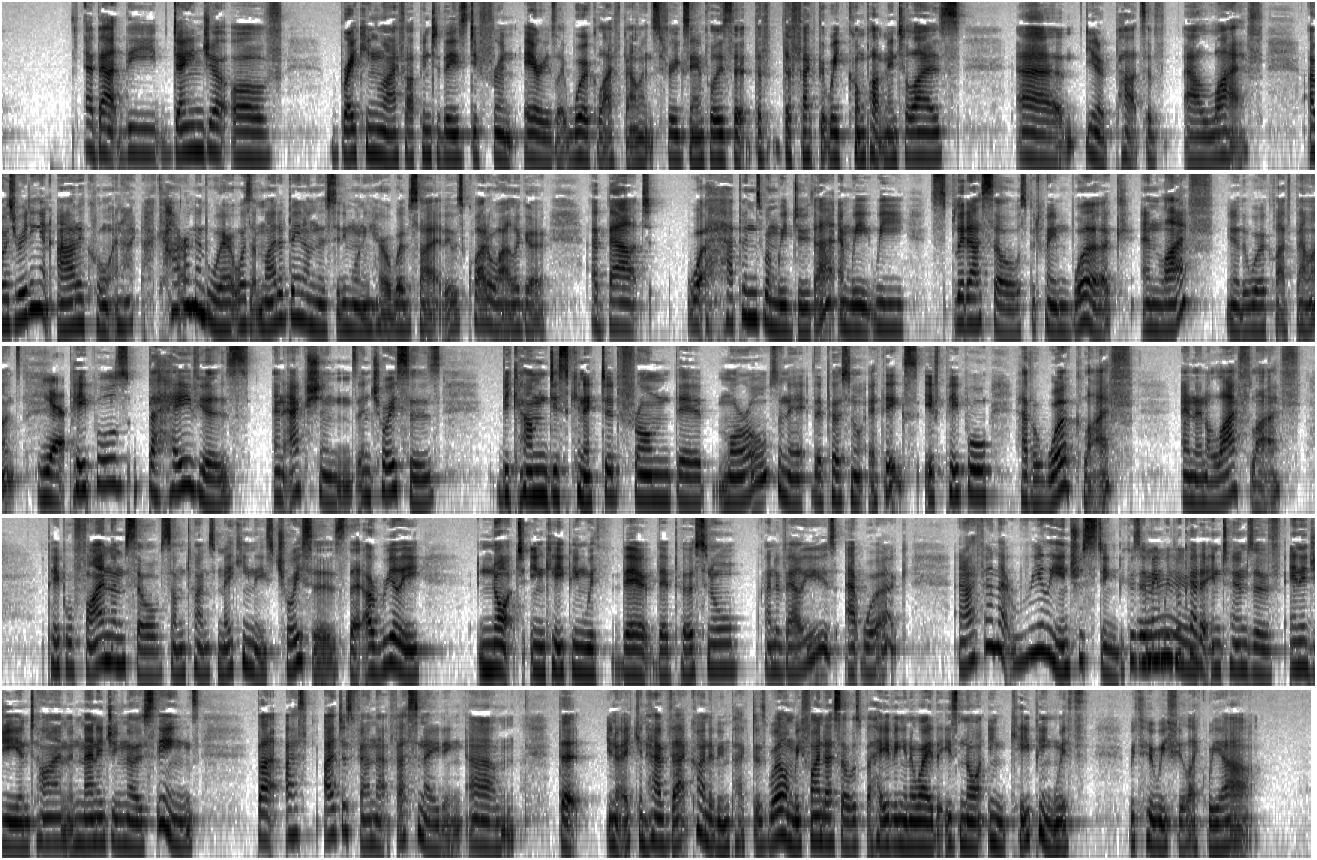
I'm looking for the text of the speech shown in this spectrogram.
about the danger of breaking life up into these different areas, like work life balance, for example, is that the, the fact that we compartmentalize, uh, you know, parts of our life. I was reading an article, and I, I can't remember where it was. It might have been on the Sydney Morning Herald website. It was quite a while ago about what happens when we do that and we, we split ourselves between work and life, you know, the work life balance. Yeah. People's behaviors and actions and choices become disconnected from their morals and their, their personal ethics. If people have a work life and then a life life, people find themselves sometimes making these choices that are really not in keeping with their, their personal kind of values at work. And I found that really interesting because, I mean, mm. we look at it in terms of energy and time and managing those things, but I, I just found that fascinating um, that you know, it can have that kind of impact as well. And we find ourselves behaving in a way that is not in keeping with with who we feel like we are.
